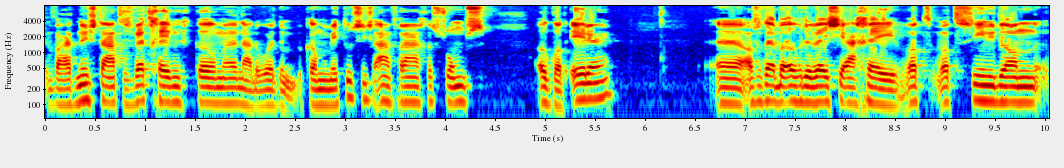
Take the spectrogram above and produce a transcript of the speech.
waar het nu staat is wetgeving gekomen. Nou, er, worden, er komen meer toetsingsaanvragen. Soms ook wat eerder. als we het hebben over de WCAG. Wat, wat zien jullie dan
